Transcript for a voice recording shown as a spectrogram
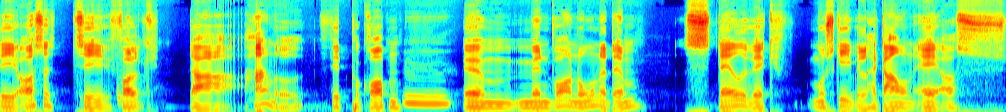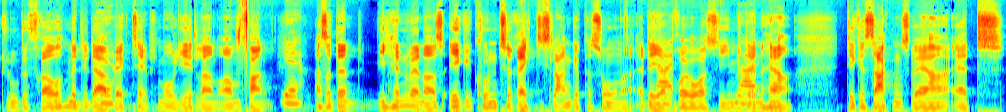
det er også til folk, der har noget fedt på kroppen, Mm. øhm, men hvor nogle af dem stadigvæk måske vil have gavn af at slutte fred med det der ja. Vægttabsmål i et eller andet omfang. Ja, Altså den, vi henvender os ikke kun til rigtig slanke personer, er det Nej. jeg prøver at sige med Nej. den her. Det kan sagtens være, at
